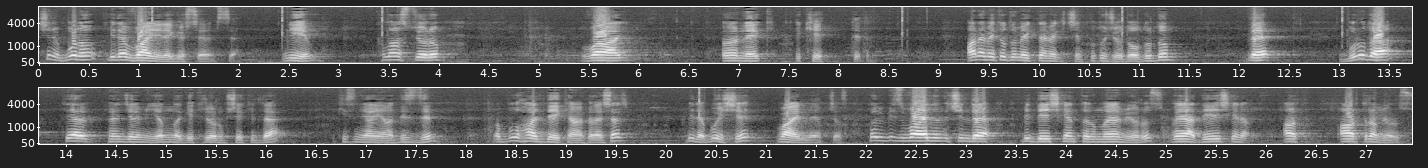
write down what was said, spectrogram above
Şimdi bunu bir de while ile göstereyim size. New class diyorum. While örnek 2 dedim. Ana metodumu eklemek için kutucuğu doldurdum ve bunu da diğer penceremin yanına getiriyorum şekilde. İkisini yan yana dizdim. Ve bu haldeyken arkadaşlar bir de bu işi while ile yapacağız. Tabii biz while'ın içinde bir değişken tanımlayamıyoruz veya değişkeni art, artıramıyoruz.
